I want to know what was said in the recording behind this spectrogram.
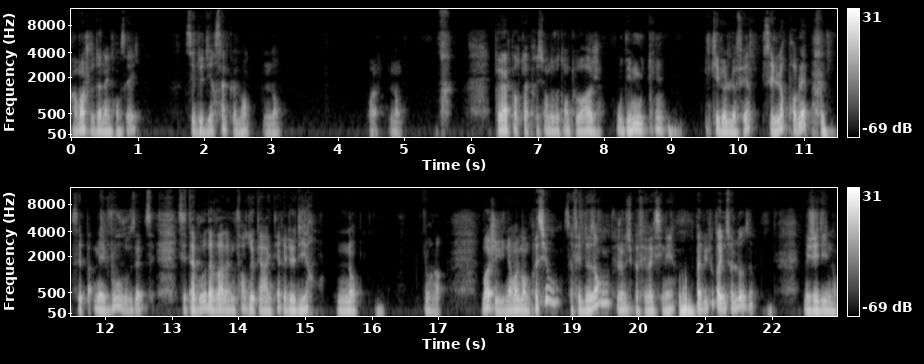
Alors moi, je vous donne un conseil, c'est de dire simplement non. Voilà, non. Peu importe la pression de votre entourage ou des moutons qui veulent le faire, c'est leur problème. C'est pas, mais vous, vous c'est- à vous d'avoir une force de caractère et de dire non. Voilà. Moi, j'ai eu énormément de pression. hein. Ça fait deux ans que je ne me suis pas fait vacciner. Pas du tout, pas une seule dose. hein. Mais j'ai dit non.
